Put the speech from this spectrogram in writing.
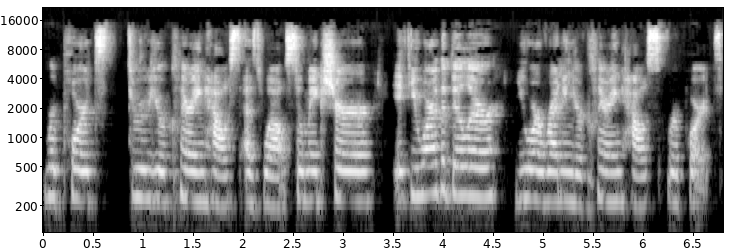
reports through your clearinghouse as well. So make sure if you are the biller, you are running your clearinghouse reports.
